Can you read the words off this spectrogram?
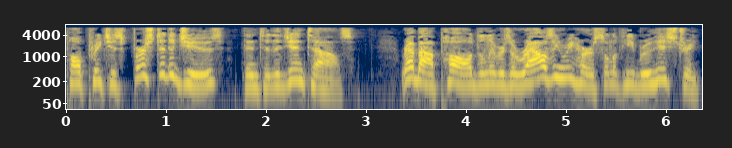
Paul preaches first to the Jews, then to the Gentiles. Rabbi Paul delivers a rousing rehearsal of Hebrew history.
